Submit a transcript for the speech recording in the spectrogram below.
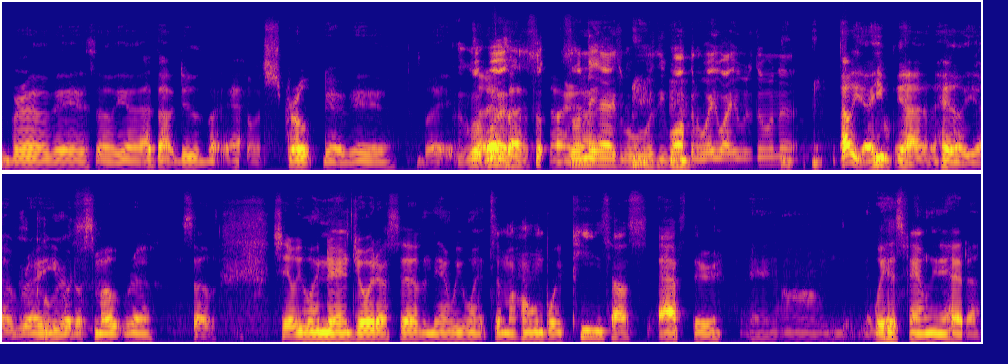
bro, man. So yeah, I thought dude was about to have a stroke there, man. But so What, how what? So, so let me ask, was he walking away while he was doing that? Oh yeah, he yeah, hell yeah, bro. He would have smoked, bro. So shit, we went there, enjoyed ourselves, and then we went to my homeboy P's house after, and um, with his family, they had a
